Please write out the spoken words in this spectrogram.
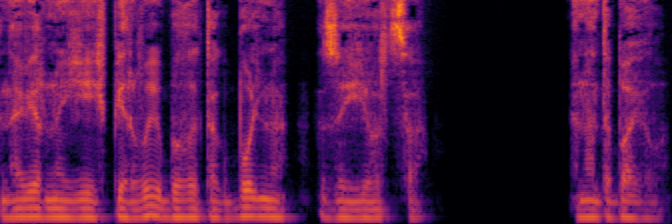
Наверное, ей впервые было так больно за ее отца. Она добавила.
